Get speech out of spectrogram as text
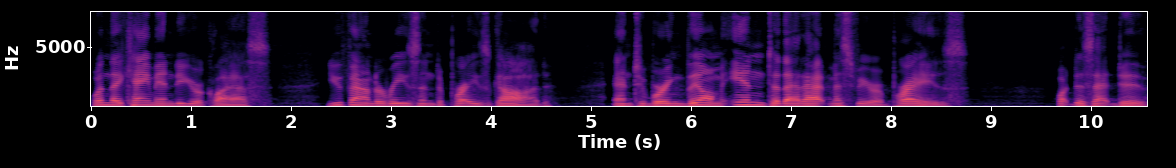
when they came into your class, you found a reason to praise God and to bring them into that atmosphere of praise? What does that do?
